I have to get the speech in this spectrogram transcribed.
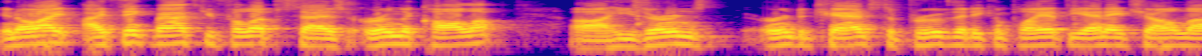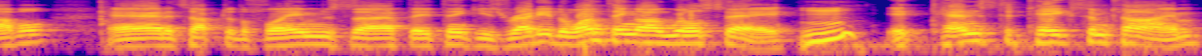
you know, I, I think Matthew Phillips has earned the call up. Uh, he's earned earned a chance to prove that he can play at the NHL level, and it's up to the Flames uh, if they think he's ready. The one thing I will say, mm? it tends to take some time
